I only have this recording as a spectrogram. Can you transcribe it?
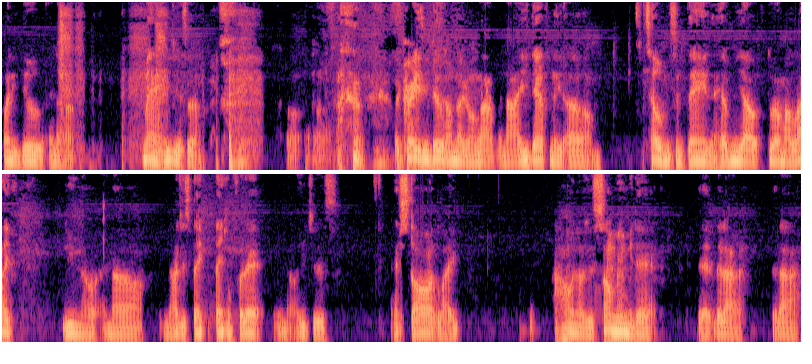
funny dude, and uh, man, he's just a a crazy dude. I'm not gonna lie, but nah, he definitely um, told me some things and helped me out throughout my life, you know. And uh, you know, I just thank thank him for that. You know, he just installed like I don't know, just something in me that that that I that I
